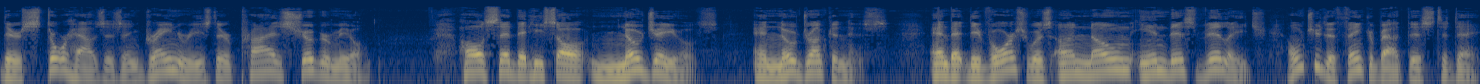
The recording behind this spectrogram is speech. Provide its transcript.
their storehouses and granaries, their prized sugar mill. Hall said that he saw no jails and no drunkenness, and that divorce was unknown in this village. I want you to think about this today.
